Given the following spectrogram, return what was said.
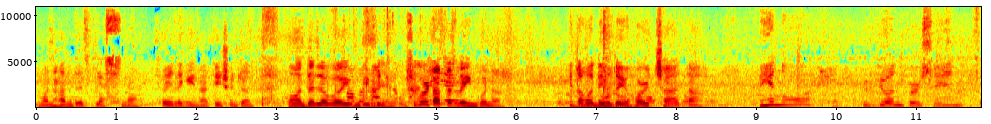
100 plus na. So, ilagay natin siya dyan. Mga dalawa yung bibilin ko. Siguro tatalayin ko na. Kita ko din to yung horchata. Ayan o. 51%. So,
